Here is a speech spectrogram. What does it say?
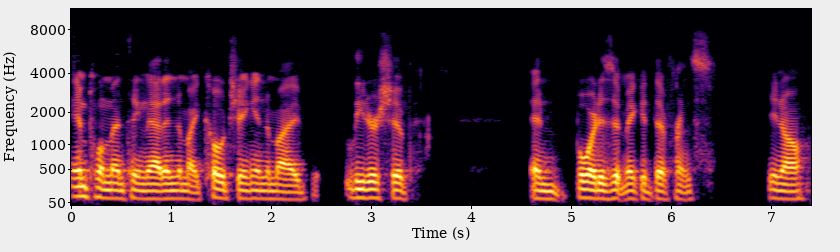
implementing that into my coaching into my leadership and boy does it make a difference you know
